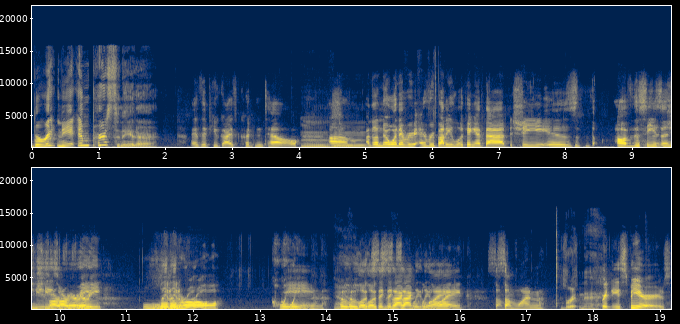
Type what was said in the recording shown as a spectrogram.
Britney impersonator. As if you guys couldn't tell. Mm-hmm. Um, I don't know what every everybody looking at that. She is of the season. She's, our, very literal queen, who, who looks exactly like someone. Britney. Britney Spears.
